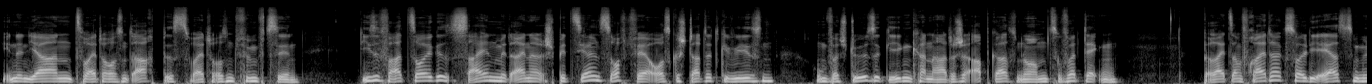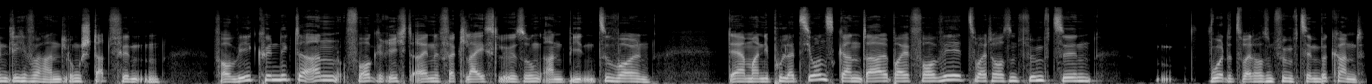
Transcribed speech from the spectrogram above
in den Jahren 2008 bis 2015. Diese Fahrzeuge seien mit einer speziellen Software ausgestattet gewesen, um Verstöße gegen kanadische Abgasnormen zu verdecken. Bereits am Freitag soll die erste mündliche Verhandlung stattfinden. VW kündigte an, vor Gericht eine Vergleichslösung anbieten zu wollen. Der Manipulationsskandal bei VW 2015 wurde 2015 bekannt.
